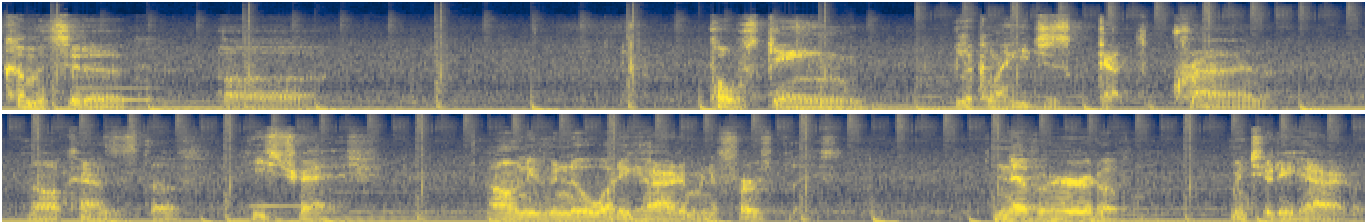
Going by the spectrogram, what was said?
coming to the uh, post game looking like he just got crying and all kinds of stuff. He's trash. I don't even know why they hired him in the first place. Never heard of him until they hired him.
